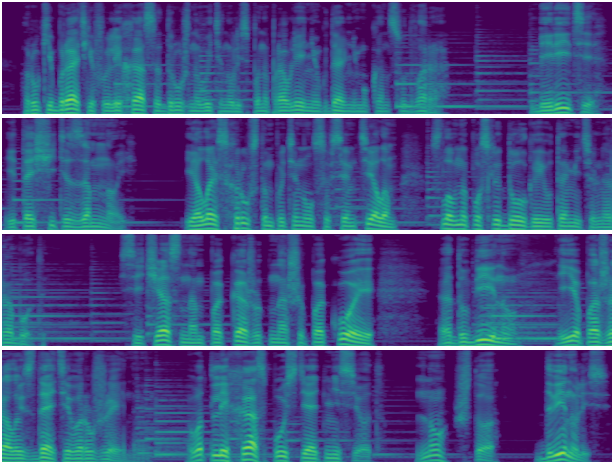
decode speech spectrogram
— руки братьев и Лихаса дружно вытянулись по направлению к дальнему концу двора. «Берите и тащите за мной». И Алай с хрустом потянулся всем телом, словно после долгой и утомительной работы. «Сейчас нам покажут наши покои, а дубину, ее, пожалуй, сдайте в оружейную. Вот Лихас пусть и отнесет. Ну что, двинулись?»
